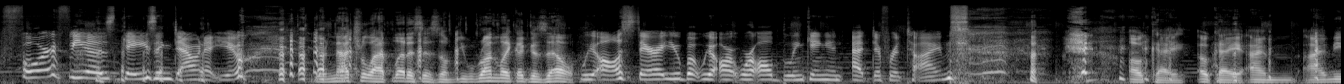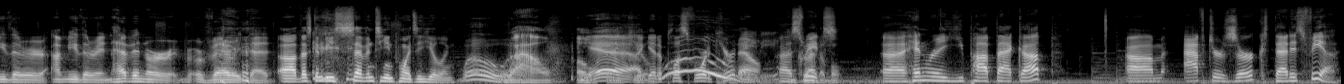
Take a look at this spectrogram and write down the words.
four Fias gazing down at you. Your natural athleticism. You run like a gazelle. we all stare at you, but we are we're all blinking in, at different times. Okay, okay. I'm I'm either I'm either in heaven or or very dead. Uh, that's going to be 17 points of healing. Whoa. Wow. Oh, yeah, thank I you. get a plus four to cure now. baby. Uh, sweet. Incredible. Uh, Henry, you pop back up. Um, after Zerk, that is Fia.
